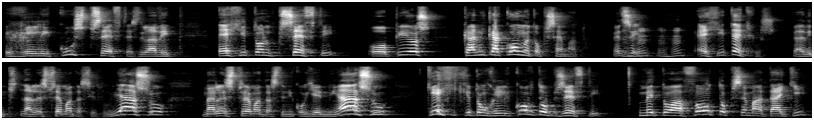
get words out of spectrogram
γλυκούς ψεύτες. Δηλαδή, έχει τον ψεύτη, ο οποίος κάνει κακό με το ψέμα του. Ετσι Έχει τέτοιους. Δηλαδή, ψ- να λες ψέματα στη δουλειά σου, να λες ψέματα στην οικογένειά σου και έχει και τον γλυκό τον ψεύτη με το αθώο το ψεματάκι,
